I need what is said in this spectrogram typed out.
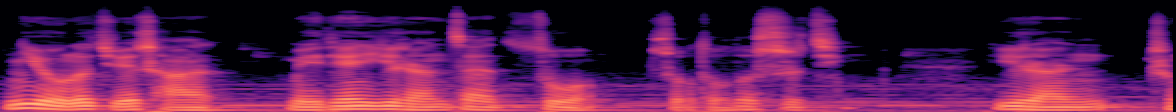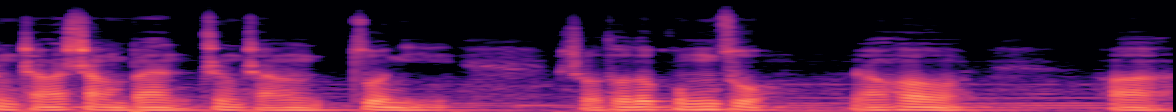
你有了觉察，每天依然在做手头的事情。依然正常上班，正常做你手头的工作，然后啊，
